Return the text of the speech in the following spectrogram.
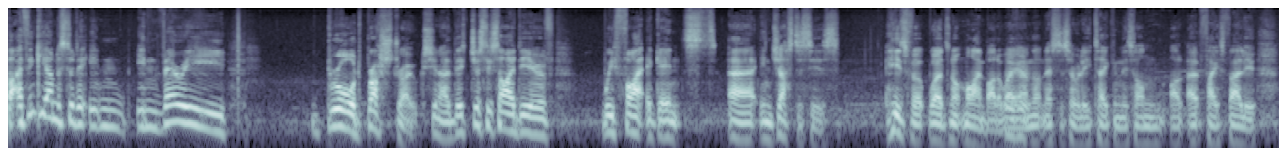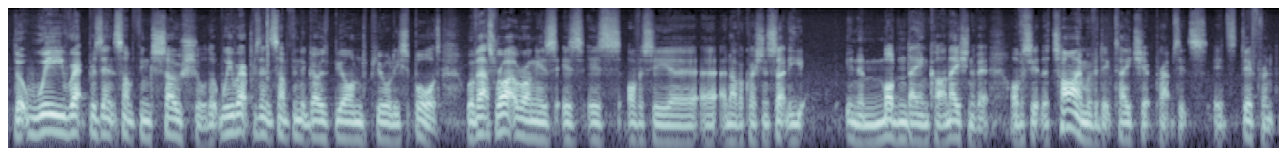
but I think he understood it in, in very broad brushstrokes. You know, there's just this idea of we fight against uh, injustices. His words, not mine, by the way. I'm not necessarily taking this on, on at face value. That we represent something social. That we represent something that goes beyond purely sport. Whether that's right or wrong is is is obviously uh, uh, another question. Certainly, in a modern day incarnation of it. Obviously, at the time with a dictatorship, perhaps it's it's different.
